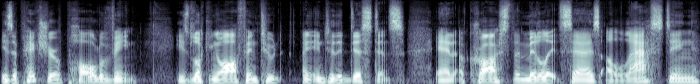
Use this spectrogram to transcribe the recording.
is a picture of Paul Levine. He's looking off into, into the distance, and across the middle it says, A lasting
